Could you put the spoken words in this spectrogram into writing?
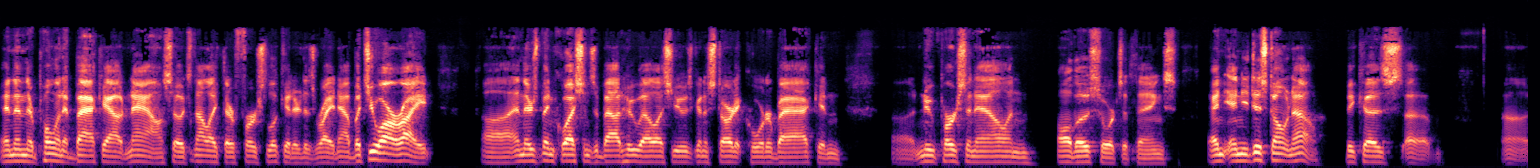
and then they're pulling it back out now. So it's not like their first look at it is right now. But you are right, uh, and there's been questions about who LSU is going to start at quarterback and uh, new personnel and all those sorts of things, and and you just don't know because uh, uh,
